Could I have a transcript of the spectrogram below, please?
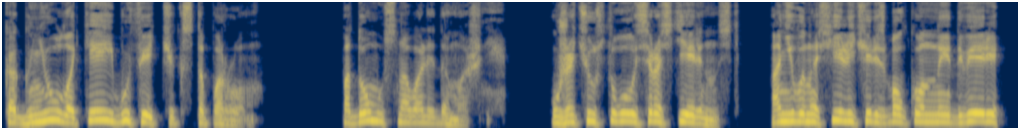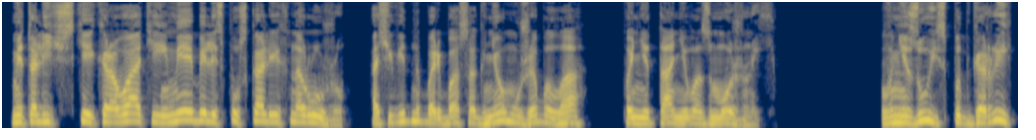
к огню лакей и буфетчик с топором. По дому сновали домашние. Уже чувствовалась растерянность. Они выносили через балконные двери металлические кровати и мебель и спускали их наружу. Очевидно, борьба с огнем уже была понята невозможной. Внизу из-под горы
